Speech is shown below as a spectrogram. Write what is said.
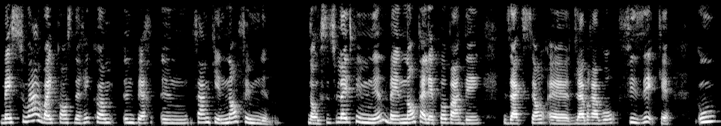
ben souvent elle va être considérée comme une, une femme qui est non féminine. Donc, si tu voulais être féminine, ben non, tu n'allais pas vers des actions euh, de la bravoure physique ou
